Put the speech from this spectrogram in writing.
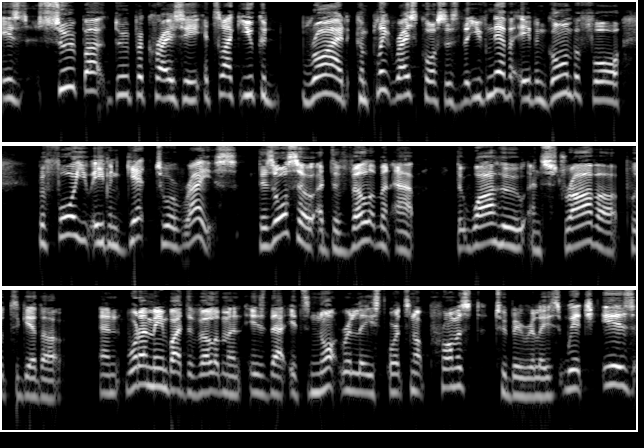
is super duper crazy. It's like you could ride complete race courses that you've never even gone before before you even get to a race. There's also a development app that Wahoo and Strava put together and what I mean by development is that it's not released or it's not promised to be released, which is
